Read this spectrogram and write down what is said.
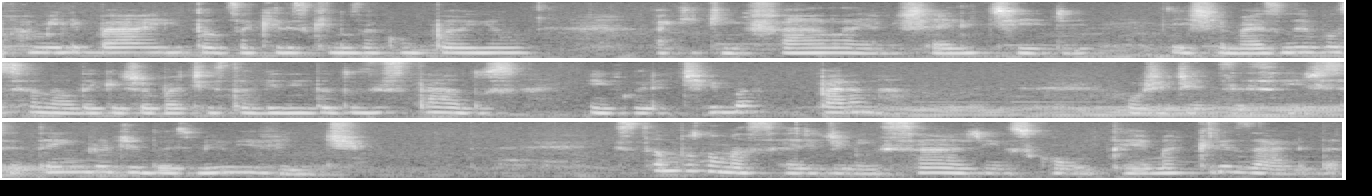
família Bai todos aqueles que nos acompanham. Aqui quem fala é a Michelle Tide. Este é mais um devocional da Igreja Batista Avenida dos Estados, em Curitiba, Paraná. Hoje é dia 16 de setembro de 2020. Estamos numa série de mensagens com o tema Crisálida,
